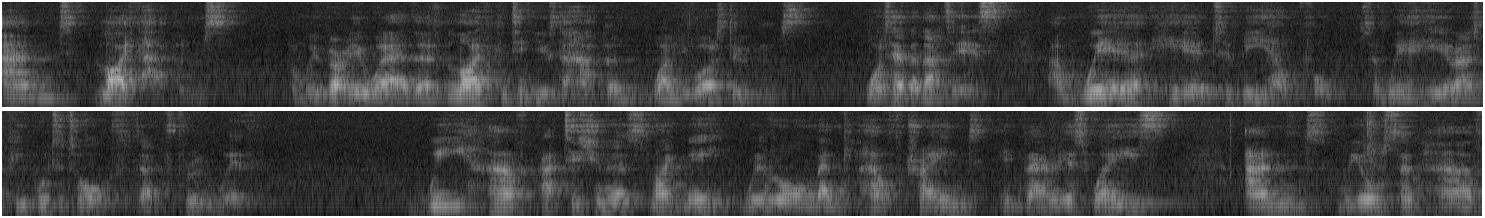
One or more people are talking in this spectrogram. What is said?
and life happens. And we're very aware that life continues to happen while you are students, whatever that is. And we're here to be helpful. So we're here as people to talk stuff through with. We have practitioners like me. We're all mental health trained in various ways. And we also have,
